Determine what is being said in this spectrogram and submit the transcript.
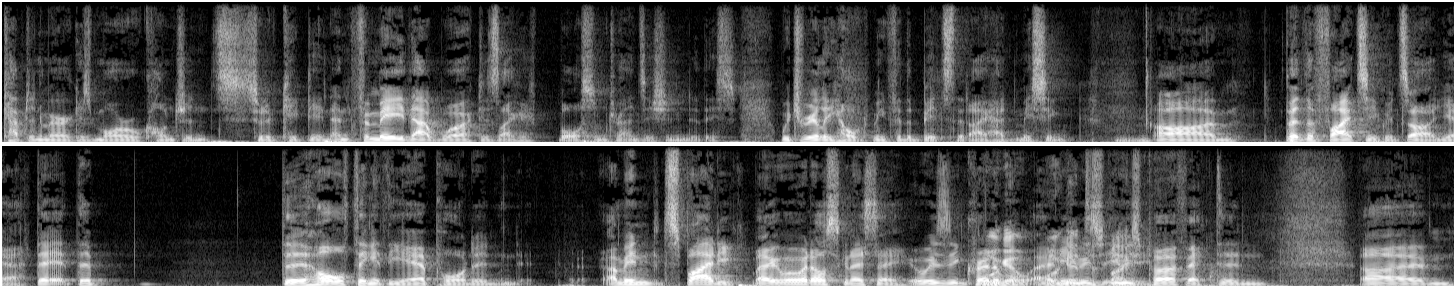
Captain America's moral conscience sort of kicked in, and for me that worked as like an awesome transition into this, which really helped me for the bits that I had missing. Mm-hmm. Um, but the fight sequence, oh yeah, the the the whole thing at the airport and. I mean, Spidey. Like, what else can I say? It was incredible, we'll and get he was he was perfect, and um,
